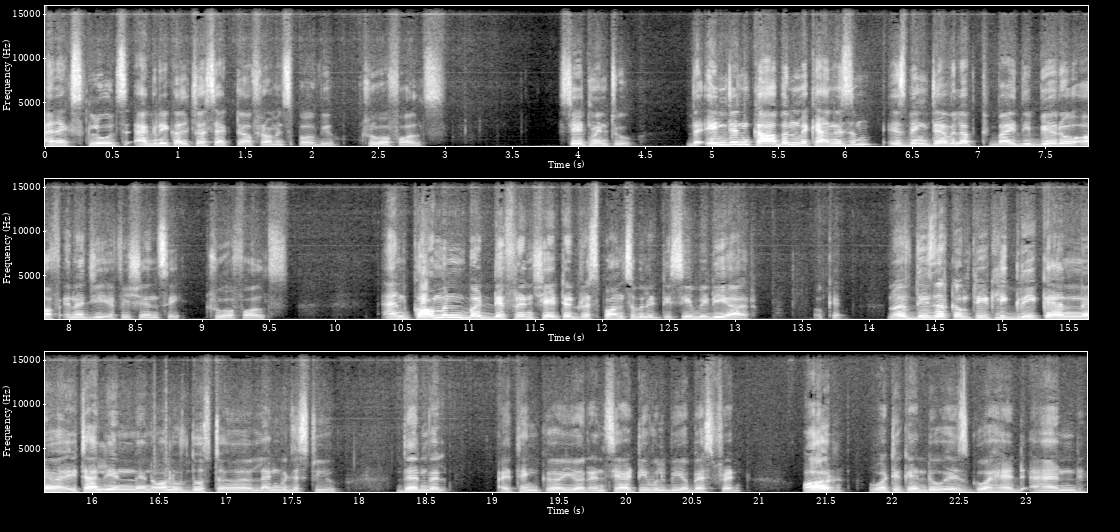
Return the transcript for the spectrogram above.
and excludes agriculture sector from its purview. True or false? Statement 2. The Indian carbon mechanism is being developed by the Bureau of Energy Efficiency. True or false? And common but differentiated responsibility, CBDR. Okay. Now, if these are completely Greek and uh, Italian and all of those uh, languages to you, then well, I think uh, your NCERT will be your best friend. Or what you can do is go ahead and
